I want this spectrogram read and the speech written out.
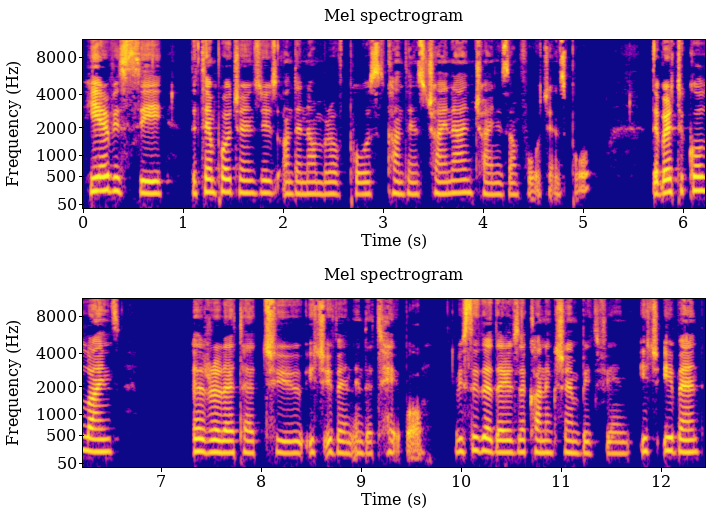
Here we see the temporal changes on the number of posts contains China and Chinese and 4chan's poll. The vertical lines are related to each event in the table. We see that there is a connection between each event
